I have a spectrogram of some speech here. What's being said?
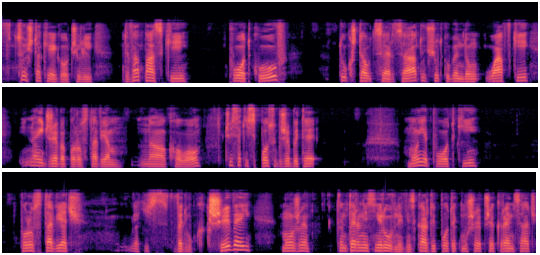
w coś takiego, czyli dwa paski płotków, tu kształt serca, tu w środku będą ławki, no i drzewa porozstawiam naokoło. Czy jest taki sposób, żeby te moje płotki porozstawiać jakiś według krzywej? Może ten teren jest nierówny, więc każdy płotek muszę przekręcać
